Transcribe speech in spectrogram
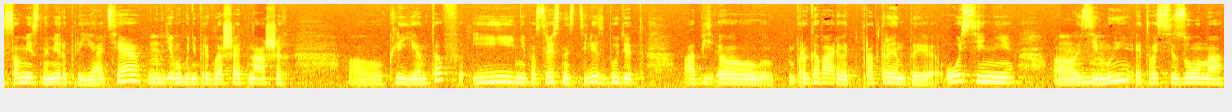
совместное мероприятие, угу. где мы будем приглашать наших клиентов, и непосредственно стилист будет э, проговаривать про тренды осени, угу. зимы этого сезона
